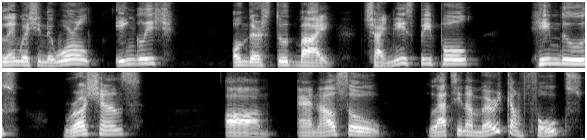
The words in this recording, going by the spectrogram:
language in the world, English, understood by Chinese people, Hindus, Russians, um, and also Latin American folks,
